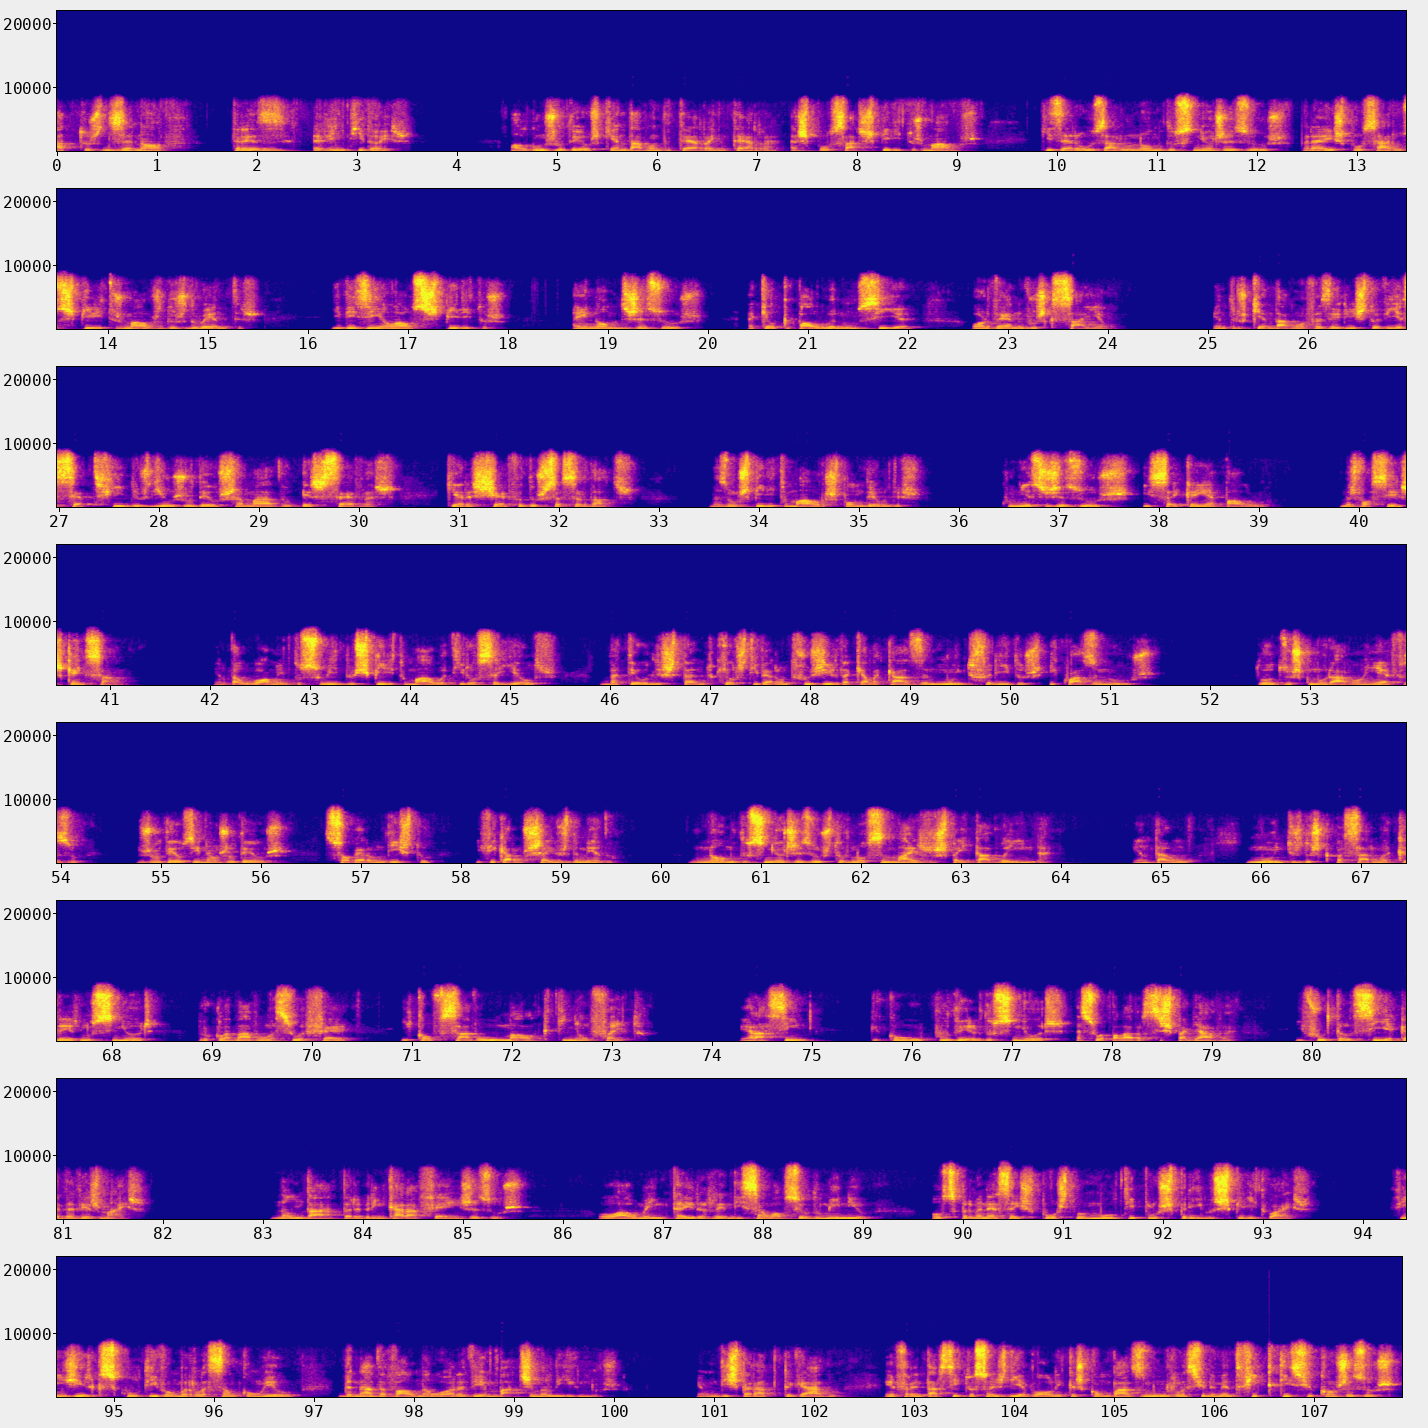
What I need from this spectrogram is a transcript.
Atos 19, 13 a 22 Alguns judeus que andavam de terra em terra a expulsar espíritos maus quiseram usar o nome do Senhor Jesus para expulsar os espíritos maus dos doentes e diziam aos espíritos: Em nome de Jesus, aquele que Paulo anuncia, ordene-vos que saiam. Entre os que andavam a fazer isto havia sete filhos de um judeu chamado Escevas, que era chefe dos sacerdotes. Mas um espírito mau respondeu-lhes: Conheço Jesus e sei quem é Paulo, mas vocês quem são? Então o homem possuído do espírito mau atirou-se a eles, bateu-lhes tanto que eles tiveram de fugir daquela casa muito feridos e quase nus. Todos os que moravam em Éfeso judeus e não judeus, souberam disto e ficaram cheios de medo. O nome do Senhor Jesus tornou-se mais respeitado ainda. Então, muitos dos que passaram a crer no Senhor proclamavam a sua fé e confessavam o mal que tinham feito. Era assim que, com o poder do Senhor, a sua palavra se espalhava e fortalecia cada vez mais. Não dá para brincar à fé em Jesus. Ou há uma inteira rendição ao seu domínio, ou se permanece exposto a múltiplos perigos espirituais. Fingir que se cultiva uma relação com Ele de nada vale na hora de embates malignos. É um disparate pegado enfrentar situações diabólicas com base num relacionamento fictício com Jesus.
